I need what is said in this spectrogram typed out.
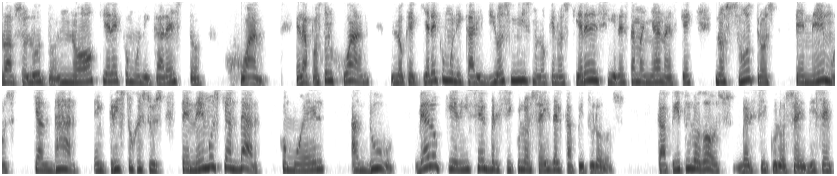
lo absoluto, no quiere comunicar esto Juan. El apóstol Juan lo que quiere comunicar y Dios mismo lo que nos quiere decir esta mañana es que nosotros tenemos que andar en Cristo Jesús. Tenemos que andar como Él anduvo. Vea lo que dice el versículo 6 del capítulo 2. Capítulo 2, versículo 6. Dice,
